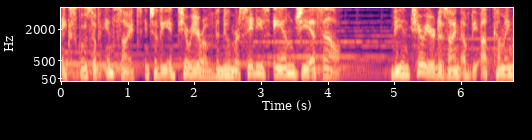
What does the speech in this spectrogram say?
exclusive insights into the interior of the new Mercedes-AMG SL. The interior design of the upcoming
